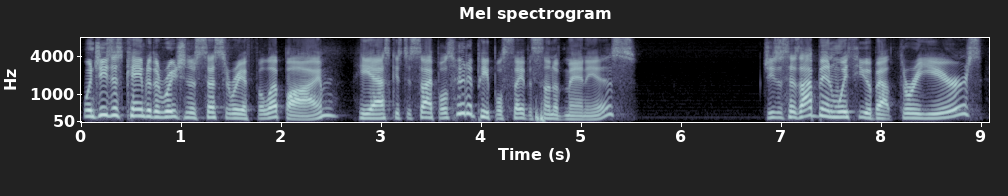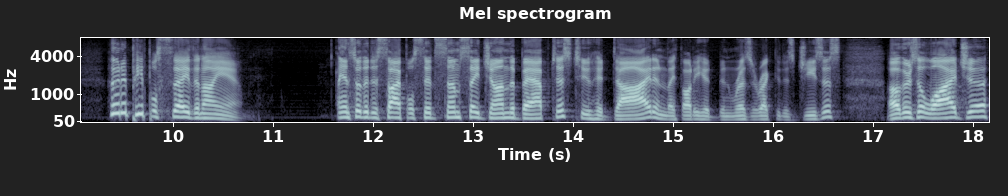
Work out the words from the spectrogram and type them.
When Jesus came to the region of Caesarea Philippi, he asked his disciples, Who do people say the Son of Man is? Jesus says, I've been with you about three years. Who do people say that I am? And so the disciples said, Some say John the Baptist, who had died, and they thought he had been resurrected as Jesus. Others, Elijah,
